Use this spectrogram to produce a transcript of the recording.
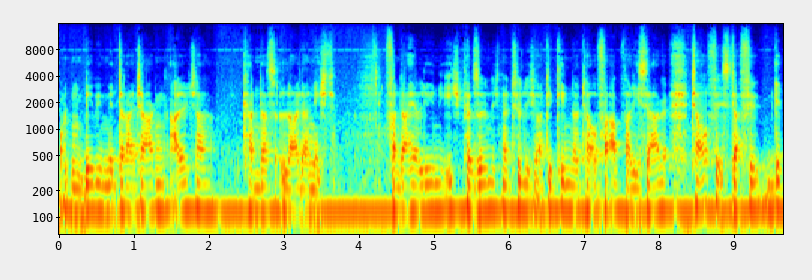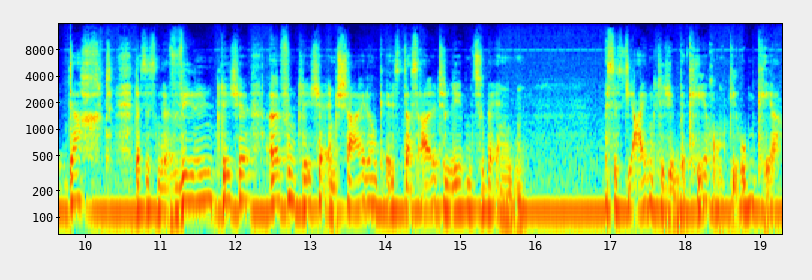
Und ein Baby mit drei Tagen Alter kann das leider nicht. Von daher lehne ich persönlich natürlich auch die Kindertaufe ab, weil ich sage, Taufe ist dafür gedacht, dass es eine willentliche, öffentliche Entscheidung ist, das alte Leben zu beenden. Es ist die eigentliche Bekehrung, die Umkehr.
